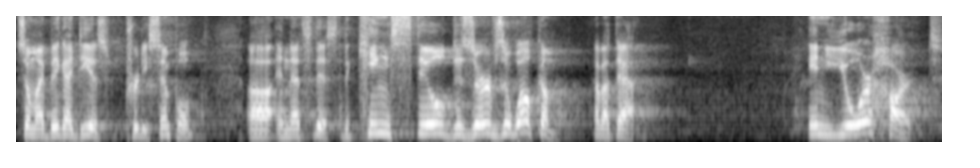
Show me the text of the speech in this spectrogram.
So, my big idea is pretty simple uh, and that's this the king still deserves a welcome. How about that? In your heart,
